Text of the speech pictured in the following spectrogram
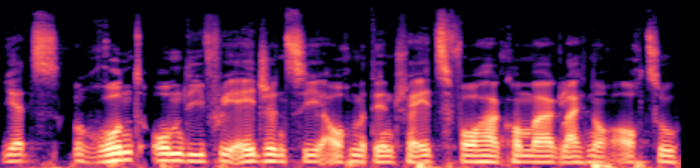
jetzt rund um die Free Agency, auch mit den Trades vorher, kommen wir ja gleich noch auch zu.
